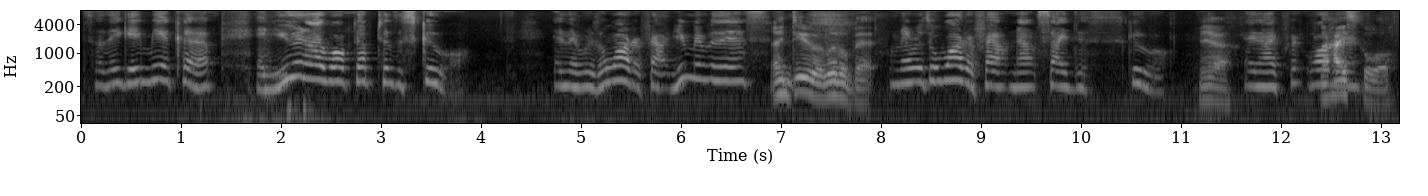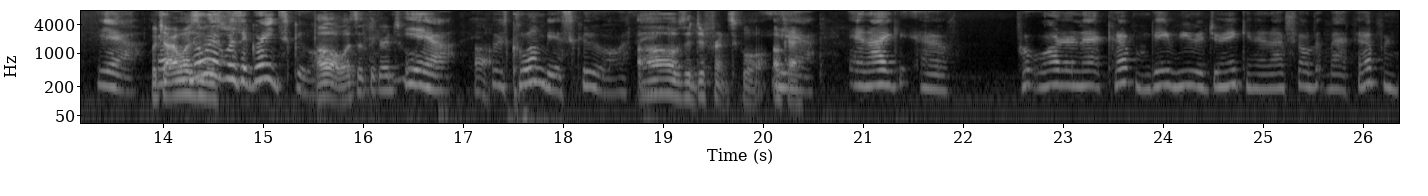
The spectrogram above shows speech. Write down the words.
so they gave me a cup, and you and I walked up to the school, and there was a water fountain. You remember this? I do a little bit. And there was a water fountain outside the school, Yeah, and I put water. the high school. Yeah. Which Oh, I wasn't No, it was a grade school. Oh, was it the grade school? Yeah. Oh. It was Columbia School, I think. Oh, it was a different school. Okay. Yeah. And I uh, put water in that cup and gave you a drink, and then I filled it back up, and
